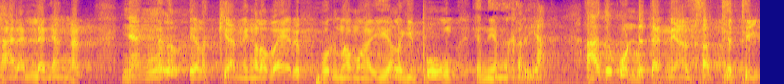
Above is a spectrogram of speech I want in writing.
കാലല്ല ഞങ്ങൾ. ഞങ്ങൾ ഇളക്കിയാൽ നിങ്ങളെ വയറ് പൂർണമായി ഇളകിപ്പോകും എന്ന് ഞങ്ങൾക്കറിയാം. അതുകൊണ്ട് തന്നെയാണ് സത്യത്തിൽ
